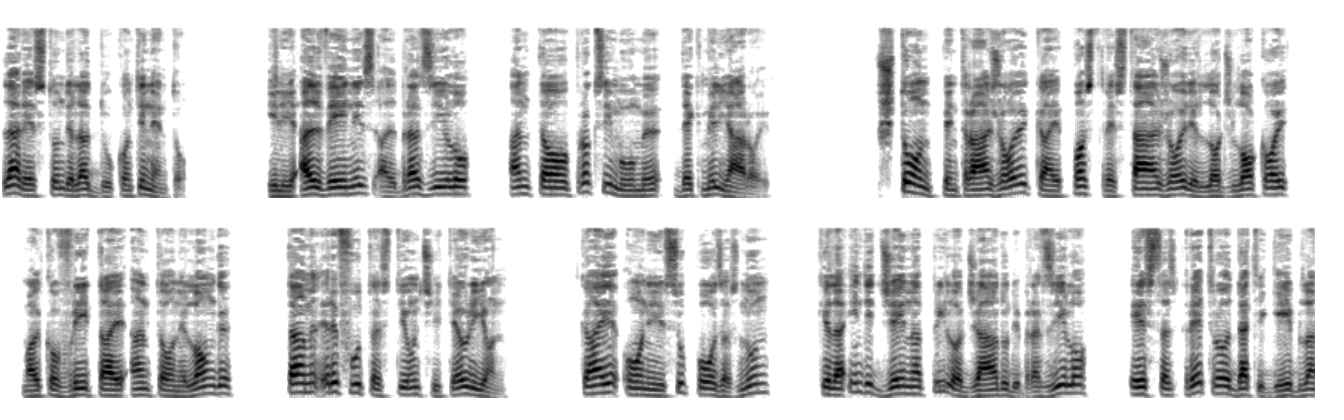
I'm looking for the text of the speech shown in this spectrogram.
la reston de la du continento. Ili alvenis al Brasilo antau proximume dec miliaroi ston pentrajoi cae post restajoi de lodg locoi, malcovritae antaŭ nelonge tamen refutas tion ci teorion, cae oni supposas nun, che la indigena prilogiado de Brasilo estas retrodatigebla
